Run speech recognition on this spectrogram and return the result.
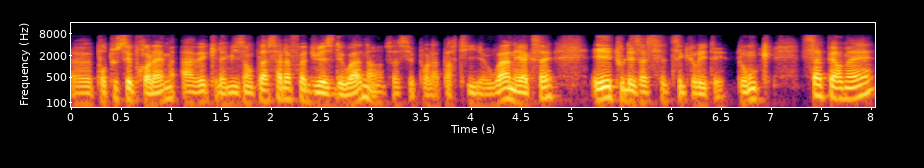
euh, pour tous ces problèmes, avec la mise en place à la fois du SD-WAN, hein, ça c'est pour la partie WAN et accès, et tous les assets de sécurité. Donc, ça permet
